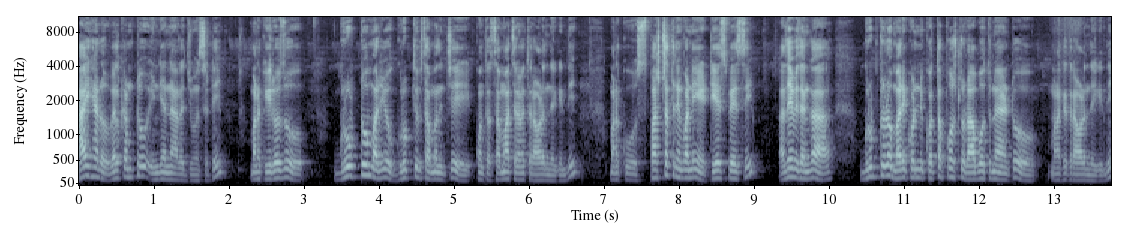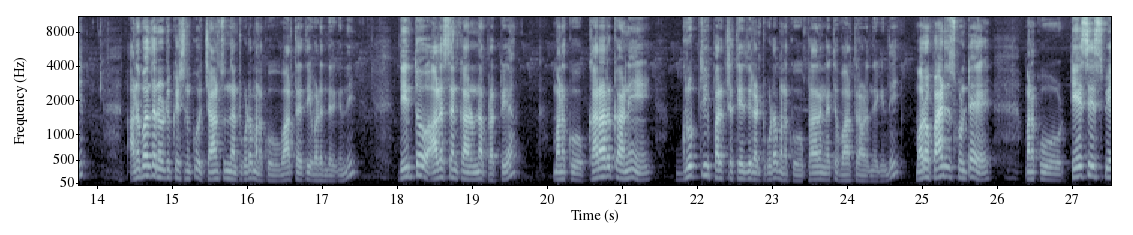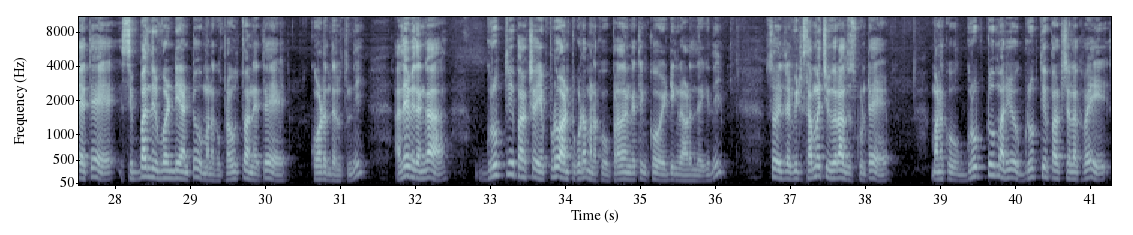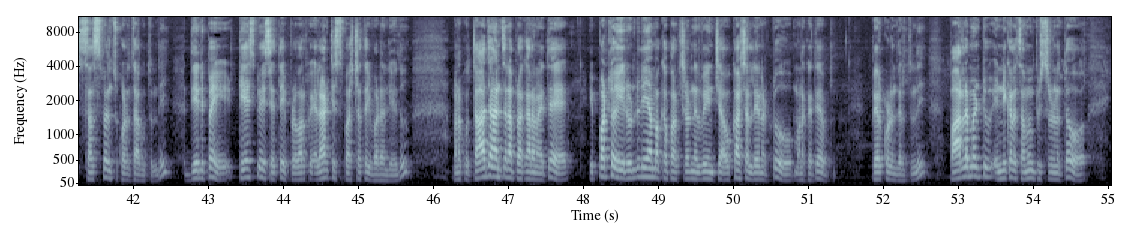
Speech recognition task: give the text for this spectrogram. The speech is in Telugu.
Hi hello. Welcome to Indian knowledge university. మనకు ఈరోజు గ్రూప్ టూ మరియు గ్రూప్ త్రీకి సంబంధించి కొంత సమాచారం అయితే రావడం జరిగింది. మనకు స్పష్టతనివ్వని టీఎస్పీఎస్సీ. అదేవిధంగా గ్రూప్ టూలో మరికొన్ని కొత్త పోస్టులు రాబోతున్నాయంటూ మనకైతే రావడం జరిగింది. అనుబంధ నోటిఫికేషన్కు ఛాన్స్ ఉందంటూ కూడా మనకు వార్త అయితే ఇవ్వడం జరిగింది. దీంతో ఆలస్యం కానున్న ప్రక్రియ మనకు ఖరారు కానీ గ్రూప్ త్రీ పరీక్ష తేదీలు అంటూ కూడా మనకు ప్రధానంగా అయితే వార్త రావడం జరిగింది. మరో పాయింట్ చూసుకుంటే మనకు టీఎస్ఎస్పి అయితే సిబ్బంది ఇవ్వండి అంటూ మనకు ప్రభుత్వాన్ని అయితే కోవడం జరుగుతుంది. అదేవిధంగా గ్రూప్ త్రీ పరీక్ష ఎప్పుడు అంటూ కూడా మనకు ప్రధానంగా అయితే ఇంకో ఎడ్డింగ్ రావడం జరిగింది. సో ఇందులో వీటికి సంబంధించి వివరాలు చూసుకుంటే మనకు గ్రూప్ టూ మరియు గ్రూప్ త్రీ పరీక్షలపై సస్పెన్స్ కొనసాగుతుంది. దీనిపై టీఎస్పీఎస్ అయితే ఇప్పటివరకు ఎలాంటి స్పష్టత ఇవ్వడం లేదు. మనకు తాజా అంచనా ప్రకారం అయితే ఇప్పట్లో ఈ రెండు నియామక పరీక్షలు నిర్వహించే అవకాశాలు లేనట్టు మనకైతే పేర్కొనడం జరుగుతుంది. పార్లమెంటు ఎన్నికలు సమీపిస్తుండటంతో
